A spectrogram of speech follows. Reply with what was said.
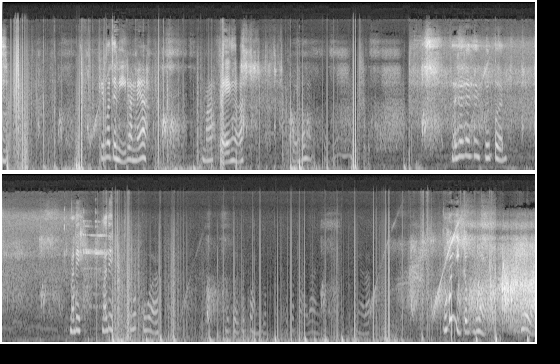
มคิดว่าจะหนีทันไหมล่ะ มาแสงเหรอแสงเข้ามาแสงเฮ้ยเฮ้ยเฮ้ยเปิด มาดิ มาดิคิดว่ากลัวเหรอมาเปิดเขาก่อนเดี๋ยวเขาก็ตายได้เนี่ยละโอ้ย กระบวกมั่วเหรอ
